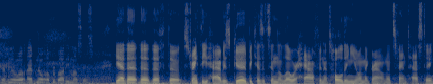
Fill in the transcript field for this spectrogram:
I have no, I have no upper body muscles. Yeah, the, the, the, the strength that you have is good because it's in the lower half and it's holding you on the ground. That's fantastic.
